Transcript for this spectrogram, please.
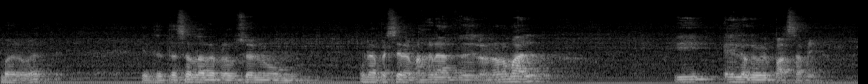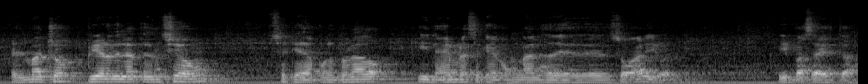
Bueno, ¿eh? intenté hacer la reproducción en una pecera más grande de lo normal y es lo que me pasa a mí. El macho pierde la atención, se queda por otro lado y la hembra se queda con ganas de, de y bueno, y pasa esta,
